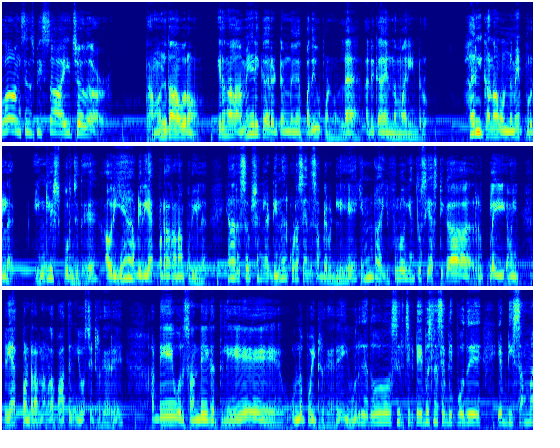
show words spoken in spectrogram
long since we saw each other. Tamil தான் வரும் இருந்தாலும் அமெரிக்கா ரிட்டன் பதிவு பண்ணோம்ல. அதுக்காக இந்த மாதிரி இன்ட்ரோ ஹரிக்கானா ஒன்றுமே புரியல. இங்கிலீஷ் புரிஞ்சுது. அவர் ஏன் அப்படி ரியாக்ட் பண்ணுறாருனா புரியல. ஏன்னா ரிசப்ஷனில் டின்னர் கூட சேர்ந்து சாப்பிட விடலையே. என்னடா இவ்வளோ எந்தூசியாஸ்டிக்காக ரிப்ளை ஐ மீன் ரியாக்ட் பண்ணுறாரு நம்மளை பார்த்துன்னு யோசிச்சுட்டு இருக்காரு அப்படியே ஒரு சந்தேகத்திலேயே உள்ளே போயிட்டுருக்காரு இவர் ஏதோ சிரிச்சுக்கிட்டே பிஸ்னஸ் எப்படி போகுது? எப்படி செம்ம?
